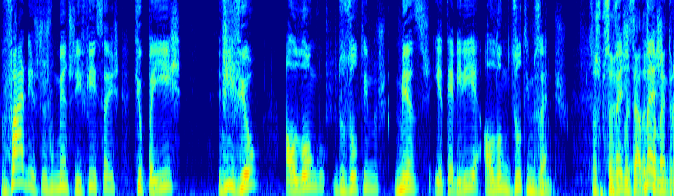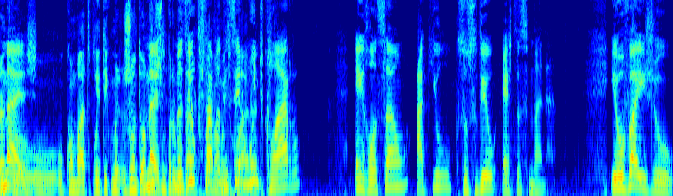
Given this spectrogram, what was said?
vários dos momentos difíceis que o país viveu ao longo dos últimos meses e até diria ao longo dos últimos anos. São expressões mas, utilizadas mas, também durante mas, o, o, combate político, mas, João Torres, mas, mas eu gostava de, de ser muito claro em relação àquilo que sucedeu esta semana. Eu vejo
